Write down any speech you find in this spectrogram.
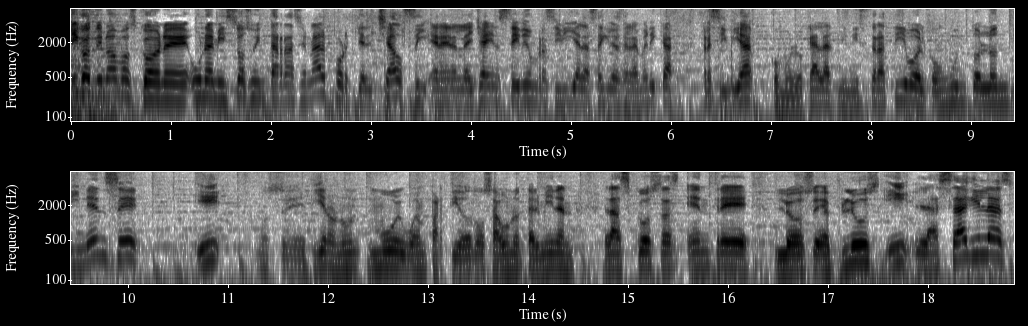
Y continuamos con eh, un amistoso internacional porque el Chelsea en el Giant Stadium recibía las Águilas del la América, recibía como local administrativo el conjunto londinense y nos eh, dieron un muy buen partido. 2 a 1 terminan las cosas entre los eh, Blues y las Águilas.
